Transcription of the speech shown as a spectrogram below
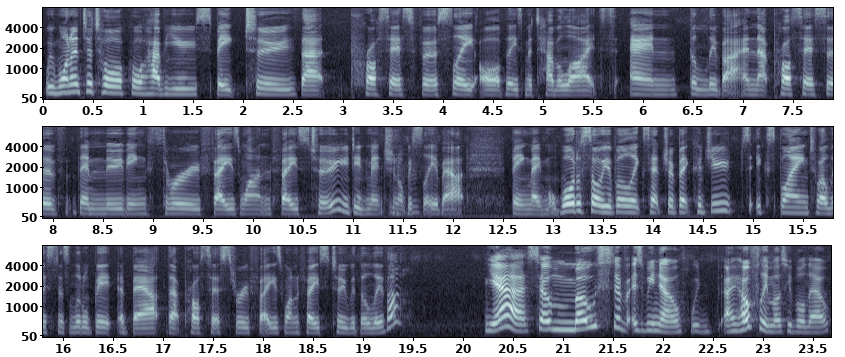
we wanted to talk or have you speak to that process, firstly, of these metabolites and the liver and that process of them moving through phase one, phase two. You did mention, obviously, about being made more water soluble, etc. But could you explain to our listeners a little bit about that process through phase one, phase two with the liver? Yeah. So most of, as we know, we, I, hopefully most people know,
